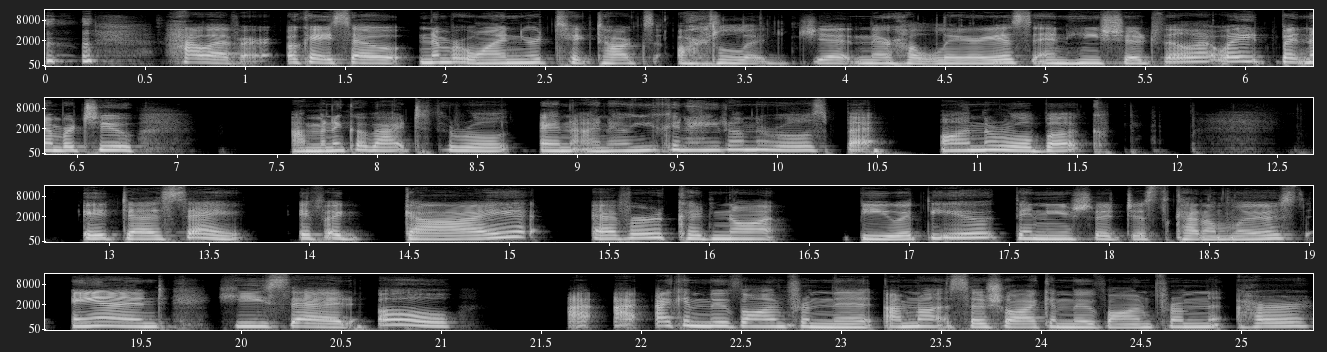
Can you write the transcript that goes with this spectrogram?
However, okay, so number one, your TikToks are legit and they're hilarious, and he should feel that way. But number two, I'm gonna go back to the rule, and I know you can hate on the rules, but on the rule book, it does say if a guy ever could not be with you, then you should just cut him loose. And he said, "Oh, I, I, I can move on from the. I'm not social. I can move on from her."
